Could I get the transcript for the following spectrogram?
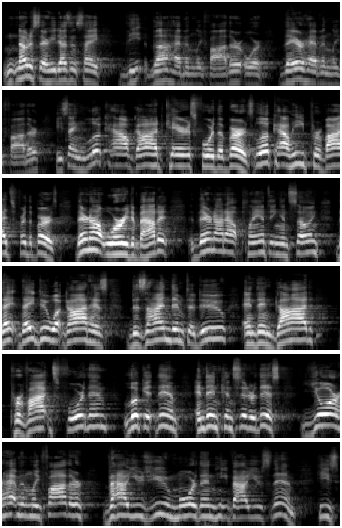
Notice there, he doesn't say the, the Heavenly Father or their Heavenly Father. He's saying, look how God cares for the birds. Look how He provides for the birds. They're not worried about it. They're not out planting and sowing. They, they do what God has designed them to do, and then God provides for them. Look at them, and then consider this your Heavenly Father values you more than He values them. He's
